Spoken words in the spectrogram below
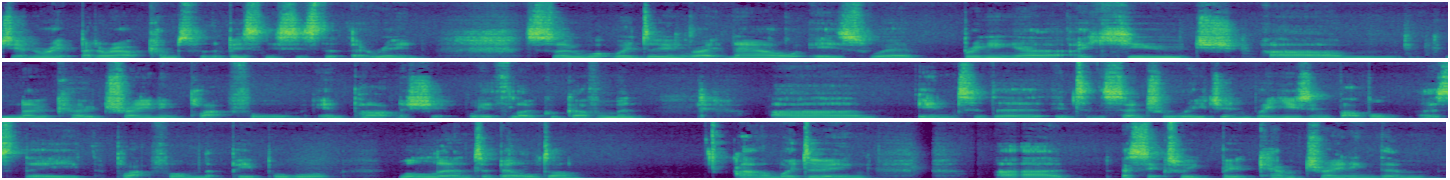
generate better outcomes for the businesses that they're in. So, what we're doing right now is we're bringing a, a huge um, no code training platform in partnership with local government. Um, into the into the central region, we're using Bubble as the, the platform that people will will learn to build on. Um, we're doing uh, a six week boot camp training them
